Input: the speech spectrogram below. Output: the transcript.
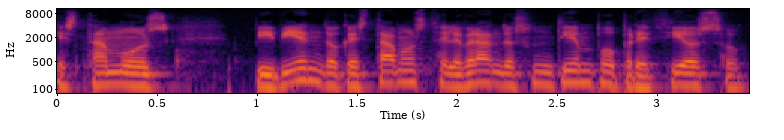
que estamos viviendo, que estamos celebrando. Es un tiempo precioso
